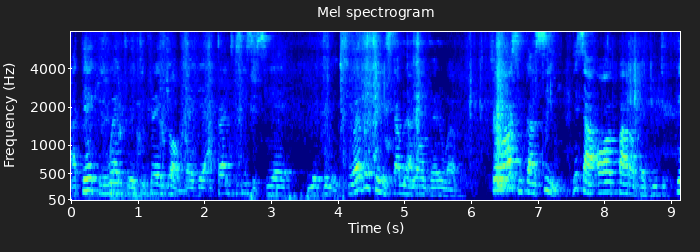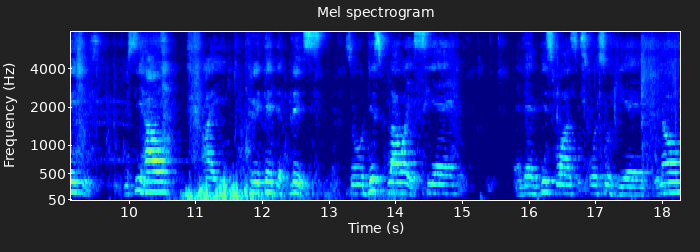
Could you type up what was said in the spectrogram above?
I think he went to a different job, but the apprentices is here making it. So everything is coming along very well. So as you can see, these are all part of the beautifications. you see how I created the place. So this flower is here, and then this one is also here, you know,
